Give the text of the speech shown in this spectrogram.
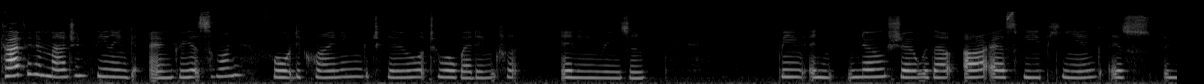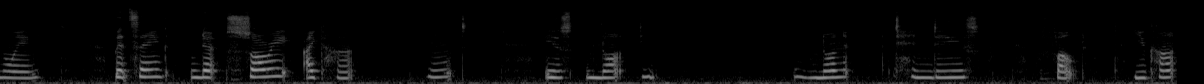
Can't imagine feeling angry at someone for declining to go to a wedding for any reason. Being a no show without RSVPing is annoying. But saying no sorry I can't mm, is not the non attendee's fault. You can't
